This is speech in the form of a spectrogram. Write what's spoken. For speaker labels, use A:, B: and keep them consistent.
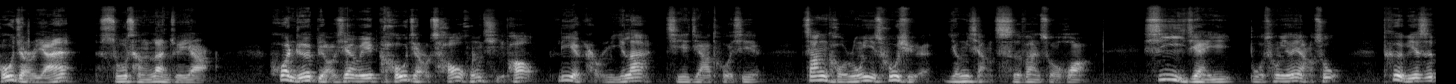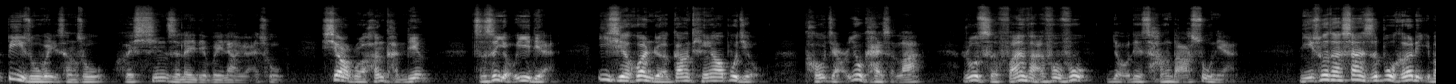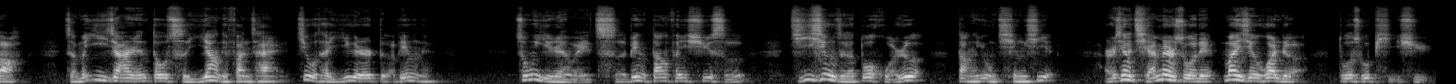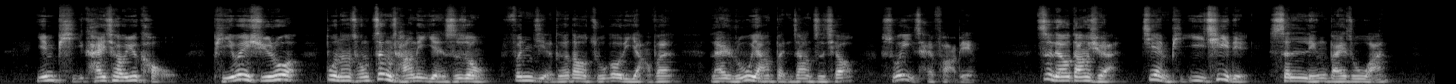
A: 口角炎，俗称烂嘴眼，患者表现为口角潮红起泡、裂口糜烂、结痂脱屑，张口容易出血，影响吃饭说话。西医建议补充营养素，特别是 B 族维生素和锌之类的微量元素，效果很肯定。只是有一点，一些患者刚停药不久，口角又开始烂，如此反反复复，有的长达数年。你说他膳食不合理吧？怎么一家人都吃一样的饭菜，就他一个人得病呢？中医认为此病当分虚实，急性者多火热，当用清泻；而像前面说的慢性患者，多属脾虚，因脾开窍于口，脾胃虚弱，不能从正常的饮食中分解得到足够的养分来濡养本脏之窍，所以才发病。治疗当选健脾益气的参苓白术丸。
